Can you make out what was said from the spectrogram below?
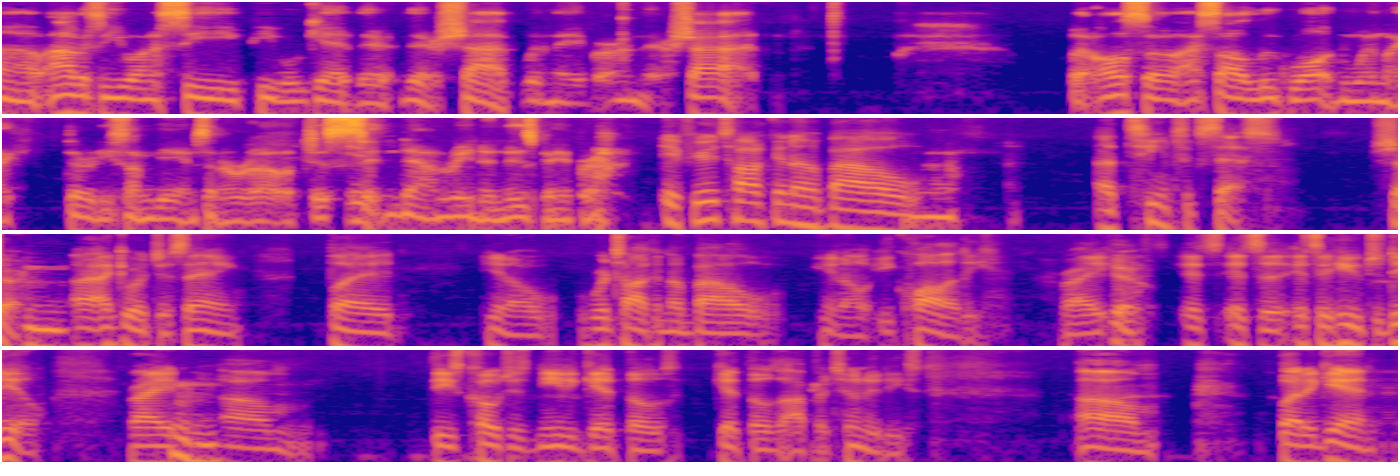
Uh, obviously, you want to see people get their their shot when they've earned their shot. But also, I saw Luke Walton win like thirty some games in a row, just It- sitting down reading a newspaper. If you're talking about Yeah. a team success, sure, Mhm. I, I get what you're saying, but you know, we're talking about you know equality, right? Yeah. It's it's a it's a huge deal, right? Mhm. Um, these coaches need to get those get those opportunities. Um, but again,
